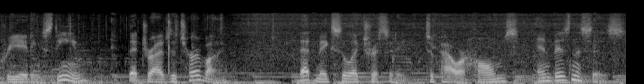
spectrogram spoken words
creating steam that drives a turbine that makes electricity to power homes and businesses.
